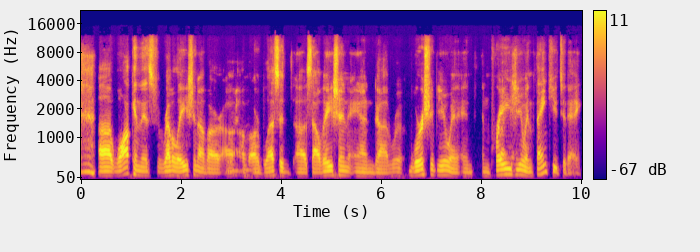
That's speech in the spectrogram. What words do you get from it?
uh, walk in this revelation of our uh, of our blessed uh, salvation and uh, re- worship you and, and and praise you and thank you today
